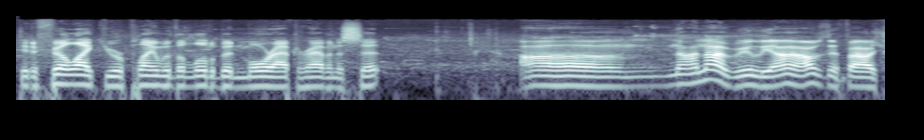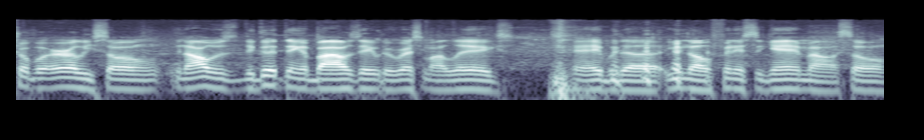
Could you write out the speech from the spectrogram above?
Did it feel like you were playing with a little bit more after having to sit? Um, no, not really. I, I was in foul trouble early, so you know, I was the good thing about it, I was able to rest my legs and able to, you know, finish the game out. So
